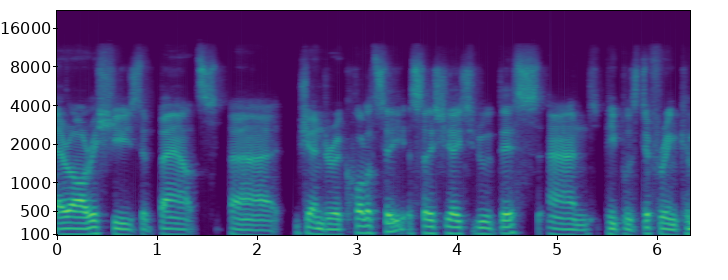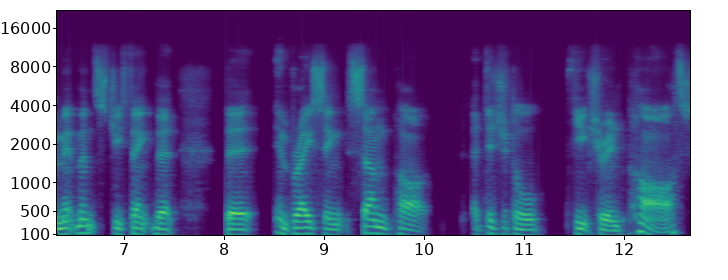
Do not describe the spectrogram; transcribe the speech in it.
there are issues about uh, gender equality associated with this and people's differing commitments. Do you think that the embracing some part, a digital future in part,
